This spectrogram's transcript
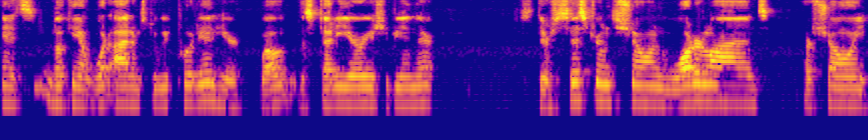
and it's looking at what items do we put in here. Well, the study area should be in there. There's cisterns showing, water lines are showing,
